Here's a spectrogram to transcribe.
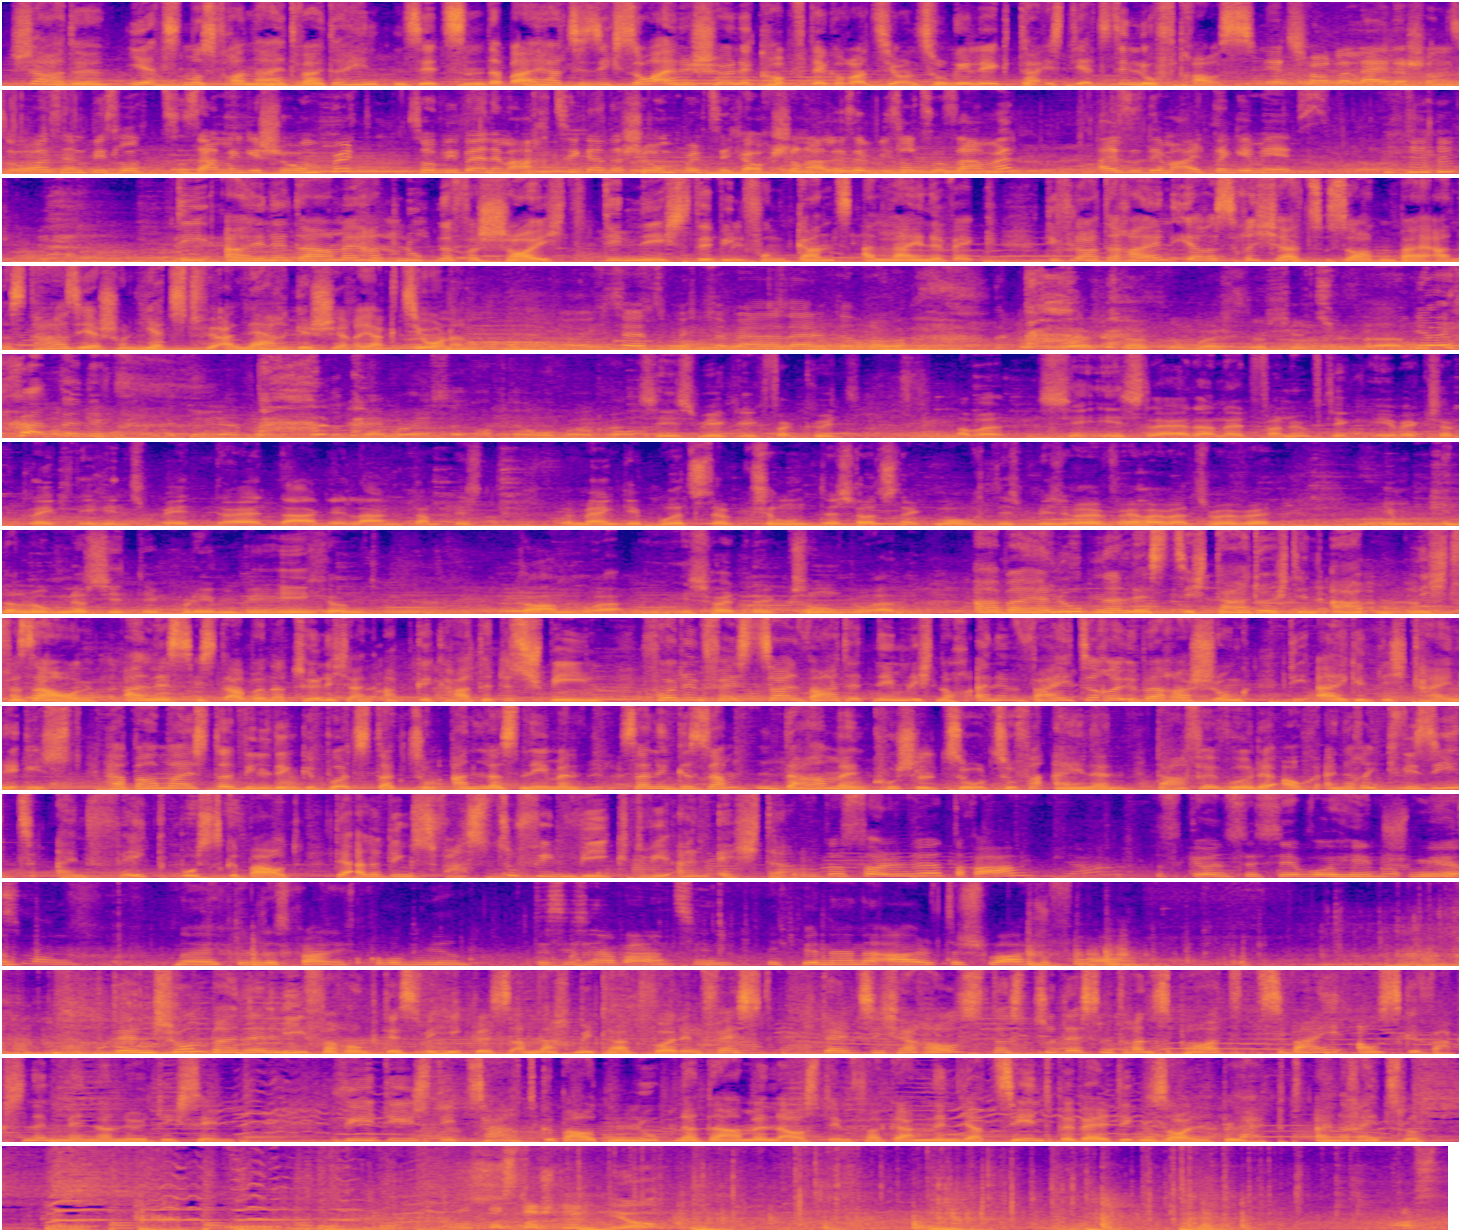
Schade, jetzt muss Frau Neid weiter hinten sitzen. Dabei hat sie sich so eine schöne Kopfdekoration zugelegt, da ist jetzt die Luft raus. Jetzt schaut er leider schon so aus, ein bisschen zusammengeschrumpelt, so wie bei einem 80er, da schrumpelt sich auch schon alles ein bisschen zusammen, also dem Alter gemäß. Die eine Dame hat Lugner verscheucht, die nächste will von ganz alleine weg. Die Flirtereien ihres Richards sorgen bei Anastasia schon jetzt für allergische Reaktionen. Ich setze mich zu meinen Eltern rüber. Du musst da sitzen bleiben. Ja, ich kann da nicht. Sie ist wirklich verkühlt. Aber sie ist leider nicht vernünftig. Ich habe gesagt, leg dich ins Bett drei Tage lang, dann bist du bei meinem Geburtstag gesund. Das hat sie nicht gemacht, ist bis elf, halb zwölf in in der Lugner City geblieben wie ich. Und dann war, ist halt nicht gesund worden. Aber Herr Lugner lässt sich dadurch den Abend nicht versauen. Alles ist aber natürlich ein abgekartetes Spiel. Vor dem Festsaal wartet nämlich noch eine weitere Überraschung, die eigentlich keine ist. Herr Baumeister will den Geburtstag zum Anlass nehmen, seinen gesamten Damenkuschelzoo zu vereinen. Dafür wurde auch ein Requisit, ein Fake-Bus gebaut, der allerdings fast so viel wiegt wie ein echter. Und das sollen wir dran? Das können Sie sich wohin schmieren. Nein, ich will das gar nicht probieren. Das ist ja Wahnsinn. Ich bin eine alte, schwache Frau. Denn schon bei der Lieferung des Vehikels am Nachmittag vor dem Fest stellt sich heraus, dass zu dessen Transport zwei ausgewachsene Männer nötig sind. Wie dies die zart gebauten Lugner-Damen aus dem vergangenen Jahrzehnt bewältigen sollen, bleibt ein Rätsel. Was was da stehen? Jo. Passt.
